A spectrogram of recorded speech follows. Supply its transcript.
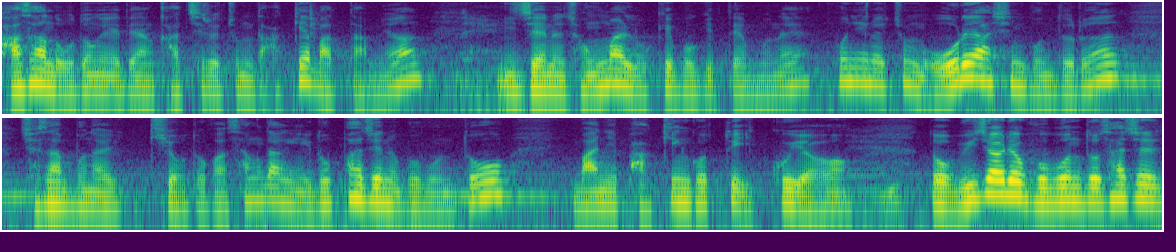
가사 노동에 대한 가치를 좀 낮게 봤다면 네. 이제는 정말 높게 보기 때문에 혼인을 좀 오래 하신 분들은 재산 분할 기여도가 상당히 높아지는 부분도 많이 바뀐 것도 있고요. 네. 또 위자료 부분도 사실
